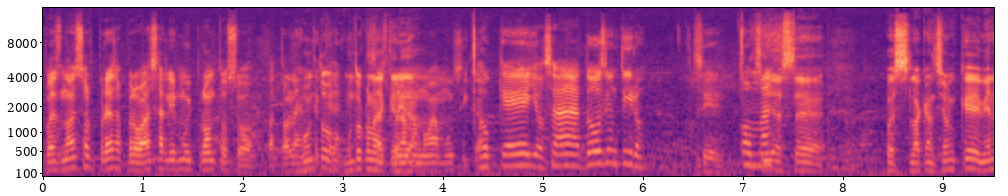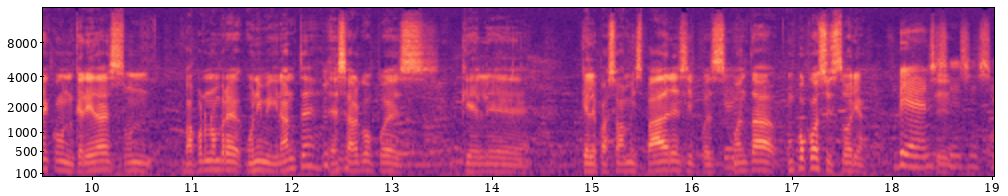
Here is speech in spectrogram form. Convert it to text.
pues no es sorpresa, pero va a salir muy pronto, so, para toda la gente Junto- que junto con la está de esperando Querida. nueva música. Ok, o sea, dos de un tiro Sí. o más. Sí, este, pues la canción que viene con Querida es un, va por nombre Un Inmigrante, es algo pues que le, que le pasó a mis padres y pues Ok. cuenta un poco de su historia. Bien. Sí. Sí, sí, sí.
